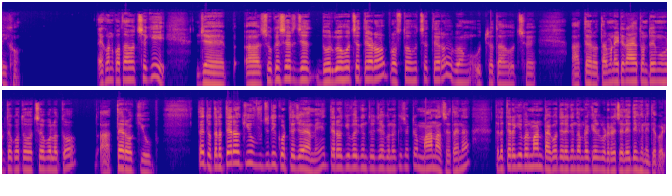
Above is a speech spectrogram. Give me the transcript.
লিখো। এখন কথা হচ্ছে কি যে সুকেশের যে দৈর্ঘ্য হচ্ছে তেরো, প্রস্থ হচ্ছে তেরো এবং উচ্চতা হচ্ছে তেরো। তার মানে এটার আয়তনটা এই মুহূর্তে কত হচ্ছে বলতো? তেরো কিউব। তাই তো? তাহলে তেরো কিউব যদি করতে যাই আমি, তেরো কিউবের কিন্তু যে কোনো কিছু একটা মান আছে, তাই না? তাহলে তেরো কিউবের মানটা কত? এটা কিন্তু আমরা ক্যালকুলেটারে চালিয়ে দেখে নিতে পারি।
